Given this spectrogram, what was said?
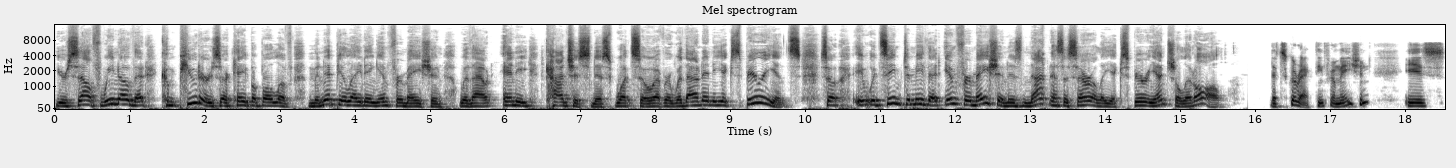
yourself. We know that computers are capable of manipulating information without any consciousness whatsoever, without any experience. So it would seem to me that information is not necessarily experiential at all. That's correct. Information is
